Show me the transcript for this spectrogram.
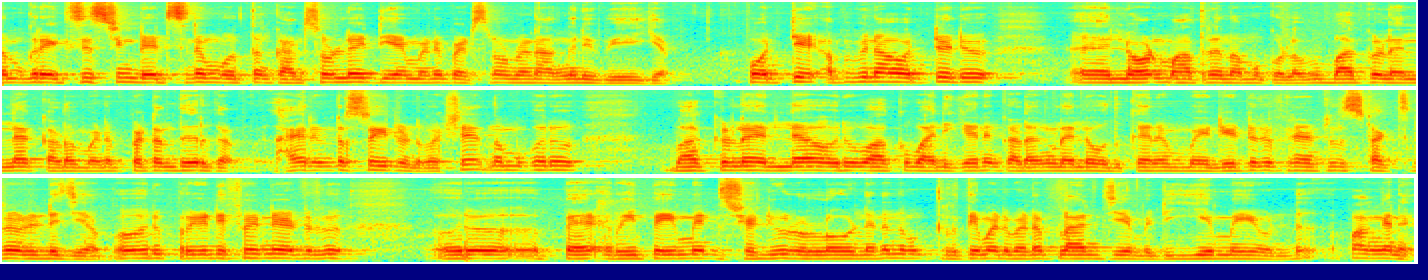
നമുക്കൊരു എക്സിസ്റ്റിംഗ് ഡേറ്റ്സിനെ മൊത്തം കൺസോൾട്ടേറ്റ് ചെയ്യാൻ വേണ്ടി പേഴ്സണൽ ലോൺ അങ്ങനെ ഉപയോഗിക്കാം. അപ്പോൾ ഒറ്റ അപ്പോൾ പിന്നെ ആ ഒറ്റ ഒരു ലോൺ മാത്രമേ നമുക്കുള്ളൂ. അപ്പോൾ ബാക്കിയുള്ള എല്ലാ കടം വേണം. പെട്ടെന്ന് തീർക്കാം. ഹയർ ഇൻട്രസ്റ്റ് റേറ്റ് ഉണ്ട്. പക്ഷേ നമുക്കൊരു ബാക്കിയുള്ള എല്ലാ ഒരു വാക്ക് പാലിക്കാനും കടങ്ങളെല്ലാം ഒതുക്കാനും വേണ്ടിയിട്ടൊരു ഫിനാൻഷ്യൽ സ്ട്രക്ചറിന് വേണ്ടിയിട്ട് ചെയ്യാം. അപ്പോൾ ഒരു പ്രീ ഡിഫൈൻഡ് ആയിട്ടൊരു ഒരു റീപേയ്മെന്റ് ഷെഡ്യൂൾ ഉള്ളതുകൊണ്ട് തന്നെ നമുക്ക് കൃത്യമായിട്ട് വേണം പ്ലാൻ ചെയ്യാൻ പറ്റും. ഇ എം ഐ ഉണ്ട്. അപ്പോൾ അങ്ങനെ.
